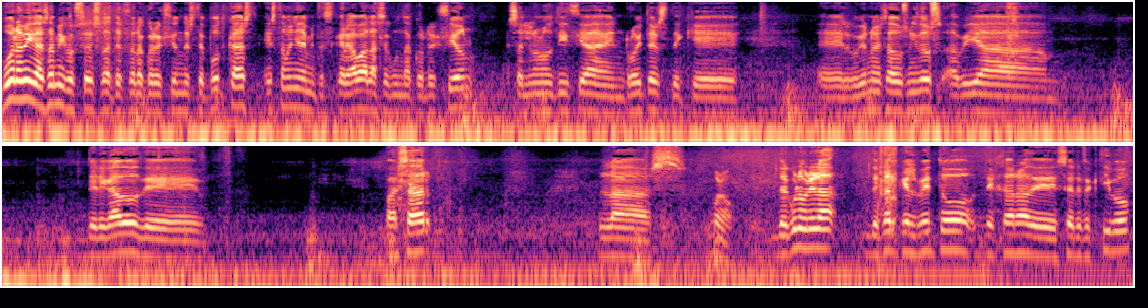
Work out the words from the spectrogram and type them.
Bueno, amigas, amigos, es la tercera corrección de este podcast. Esta mañana, mientras cargaba la segunda corrección, salió una noticia en Reuters de que eh, el gobierno de Estados Unidos había delegado de pasar las. Bueno, de alguna manera dejar que el veto dejara de ser efectivo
